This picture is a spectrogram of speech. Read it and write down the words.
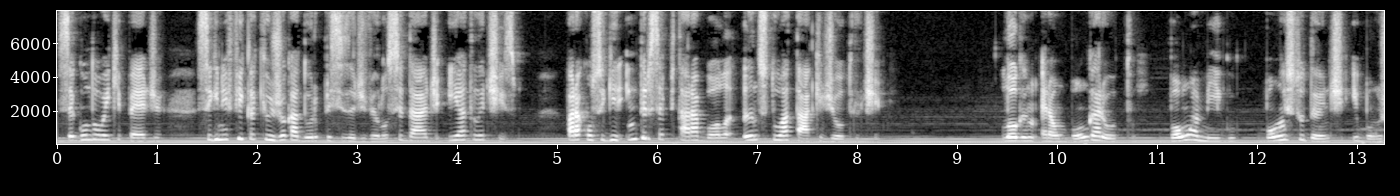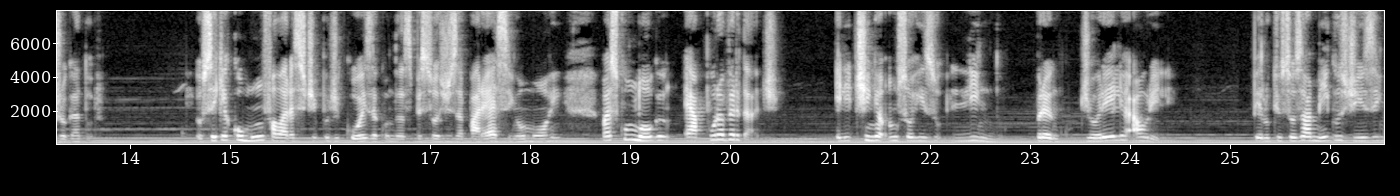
segundo a Wikipedia, significa que o jogador precisa de velocidade e atletismo para conseguir interceptar a bola antes do ataque de outro time. Logan era um bom garoto, bom amigo, bom estudante e bom jogador. Eu sei que é comum falar esse tipo de coisa quando as pessoas desaparecem ou morrem, mas com Logan é a pura verdade. Ele tinha um sorriso lindo, branco, de orelha a orelha. Pelo que os seus amigos dizem,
